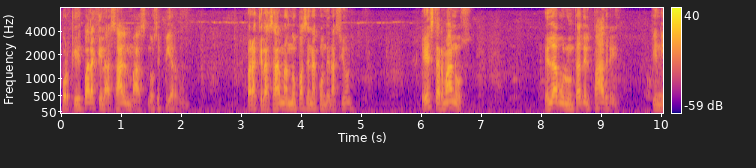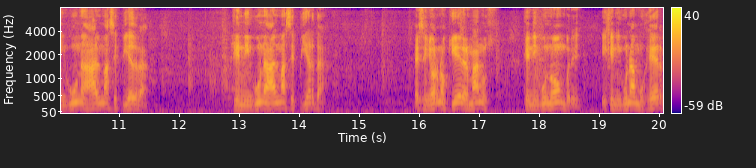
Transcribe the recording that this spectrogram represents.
porque es para que las almas no se pierdan, para que las almas no pasen a condenación. Esta, hermanos, es la voluntad del Padre, que ninguna alma se pierda, que ninguna alma se pierda. El Señor no quiere, hermanos, que ningún hombre y que ninguna mujer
